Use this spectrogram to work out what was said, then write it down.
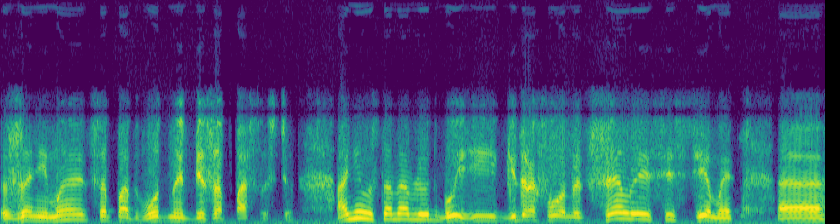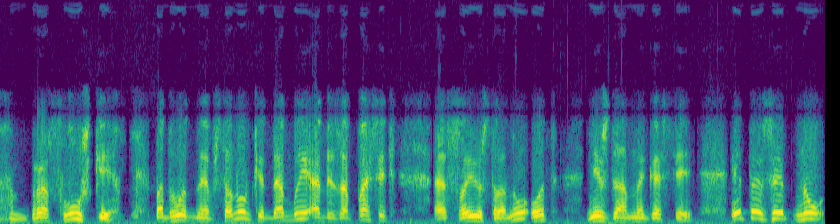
занимаются подводной безопасностью. Они устанавливают буи, гидрофоны, целые системы э, прослушки подводной обстановки, дабы обезопасить э, свою страну от нежданных гостей. Это же, ну,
